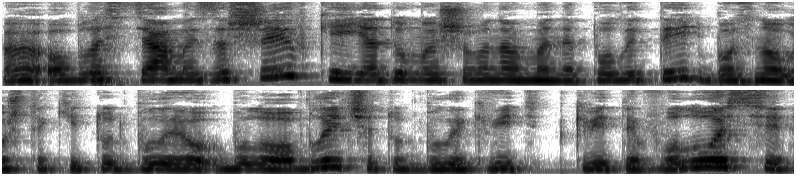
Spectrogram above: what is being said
областями зашивки. Я думаю, що вона в мене полетить, бо знову ж таки тут були, було обличчя, тут були квіт, квіти в волосі,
